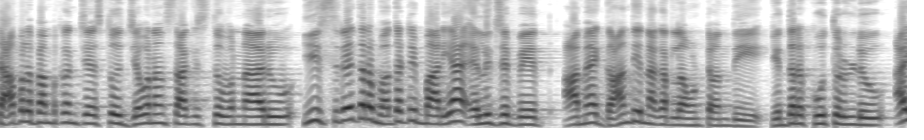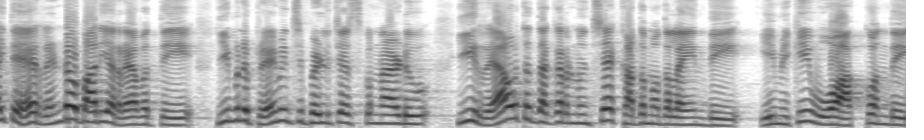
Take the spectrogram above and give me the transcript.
చేపల పెంపకం చేస్తూ జీవనం సాగిస్తూ ఉన్నారు. ఈ శ్రీధర్ మొదటి భార్య ఎలిజబెత్. ఆమె గాంధీనగర్లో ఉంటుంది. ఇద్దరు కూతుళ్ళు. అయితే రెండో భార్య రేవతి ఈమెను ప్రేమించి పెళ్ళి చేసుకున్నాడు. ఈ రేవతి దగ్గర నుంచే కథ మొదలైంది. ఈమెకి ఓ అక్కొంది.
